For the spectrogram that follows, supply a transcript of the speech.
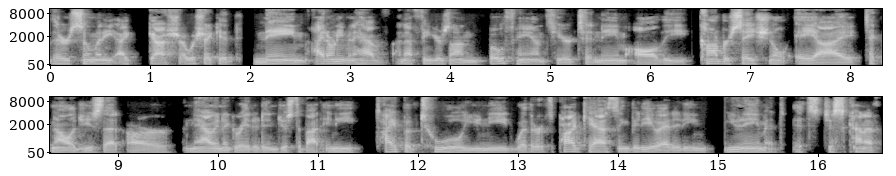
There's so many. I gosh, I wish I could name. I don't even have enough fingers on both hands here to name all the conversational AI technologies that are now integrated in just about any type of tool you need, whether it's podcasting, video editing, you name it. It's just kind of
